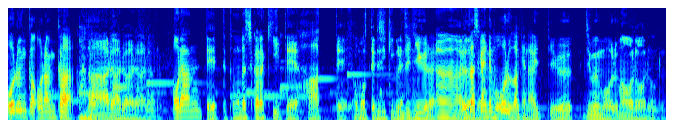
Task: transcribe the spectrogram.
おるんかおらんかあのああるあるあるあるあるおらんってって友達から聞いてはって思ってる時期ぐらいね、時期ぐらい。確かにでもおるわけないっていう自分もおる。まあおるおるおる。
